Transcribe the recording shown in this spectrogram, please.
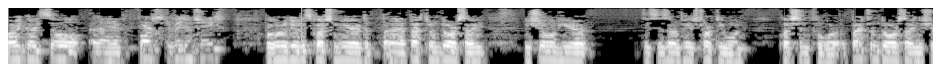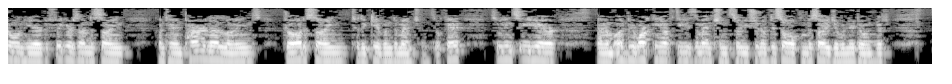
Alright guys, so uh, first revision sheet, we're going to do this question here, the uh, bathroom door sign is shown here, this is on page 31, question 4. A bathroom door sign is shown here, the figures on the sign contain parallel lines, draw the sign to the given dimensions, okay? So we can see here, um, I'll be working off these dimensions, so you should have this open beside you when you're doing it.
